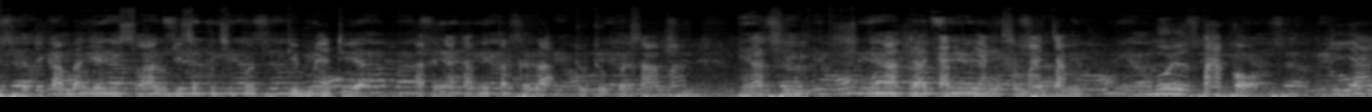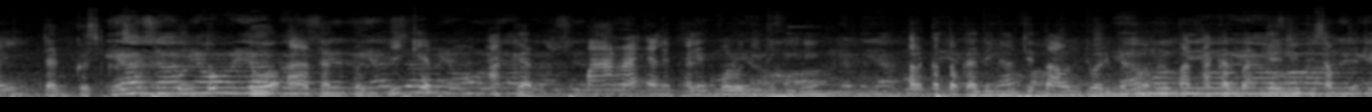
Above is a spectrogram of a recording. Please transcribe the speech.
ketika Mbak Yeni selalu disebut-sebut di media. Akhirnya kami tergerak duduk bersama mengasih, mengadakan yang semacam multako kiai dan gus-gus untuk doa dan berpikir agar para elit-elit politik ini terketuk hatinya di tahun 2024 agar Mbak Yeni bisa menjadi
